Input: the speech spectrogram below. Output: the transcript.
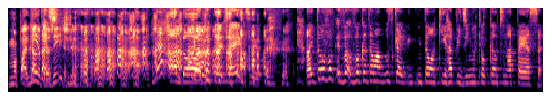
uma palhinha pra gente? Adoro. Canta pra gente. Ah, então eu vou, vou- vou cantar uma música, então, aqui rapidinho, que eu canto na peça.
